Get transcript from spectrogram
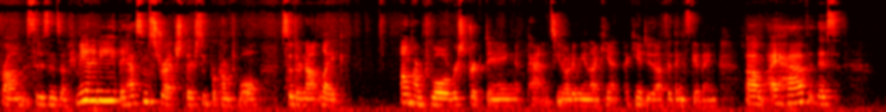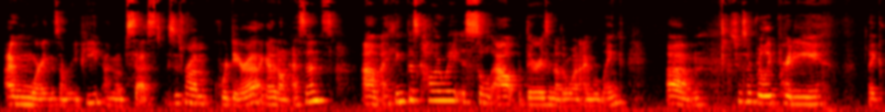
from Citizens of Humanity. They have some stretch, they're super comfortable. So they're not like uncomfortable, restricting pants. You know what I mean? I can't, I can't do that for Thanksgiving. Um, I have this I'm wearing this on repeat. I'm obsessed. This is from Cordera. I got it on SSENSE. Um, I think this colorway is sold out, but there is another one I will link. Um, it's just a really pretty like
